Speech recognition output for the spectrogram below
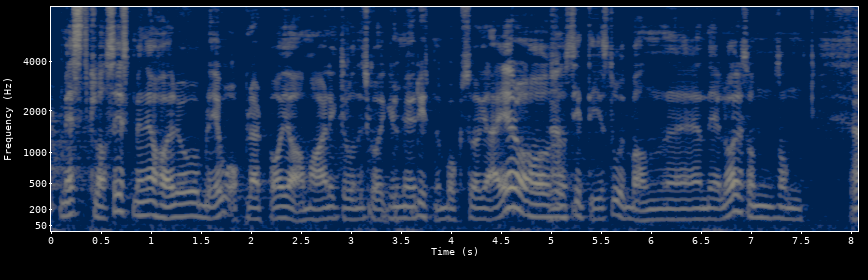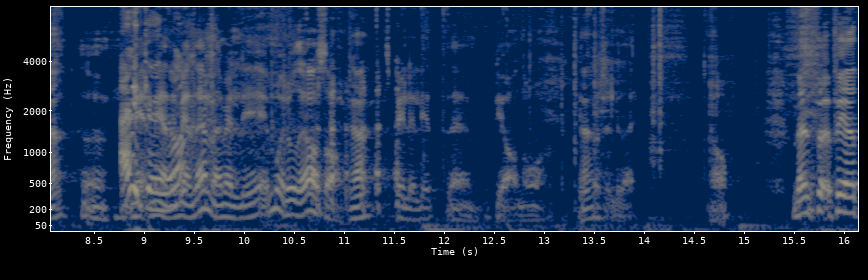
vært mest klassisk, men jeg har jo, ble jo opplært på Yama elektronisk orgel med rytmeboks og greier, og så Ja. sitte i storband eh, en del år som sånn Ja. Er det gøy, jeg, men det er veldig moro, det, altså. Ja. Spille litt eh, piano og Ja. forskjellig der. Ja. Men for, for, jeg,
